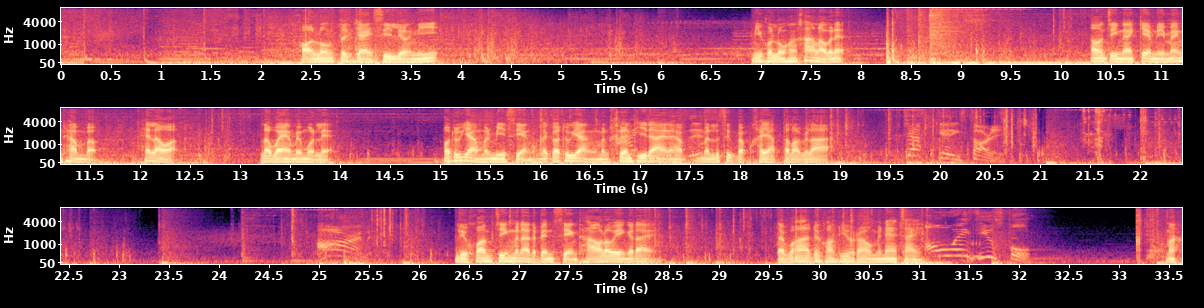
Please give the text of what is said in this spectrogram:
ขอลงตึกใหญ่สีเหลืองนี้ มีคนลงข้างๆเราปะเนี่ย เอาจริงนะเกมนี้แม่งทำแบบ ให้เราอะระแวงไปหมดเลยอะเพราะทุกอย่างมันมีเสียงแล้วก็ทุกอย่างมันเคลื่อนที่ได้นะครับ มันรู้สึกแบบขยับตลอดเวลา Just getting started. Arm. หรือความจริงมันอาจจะเป็นเสียงเท้าเราเองก็ได้ แต่ว่าด้วยความที่เราไม่แน่ใจ Always useful. มา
